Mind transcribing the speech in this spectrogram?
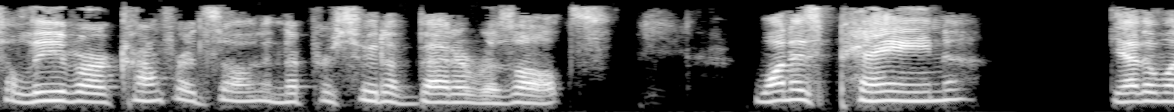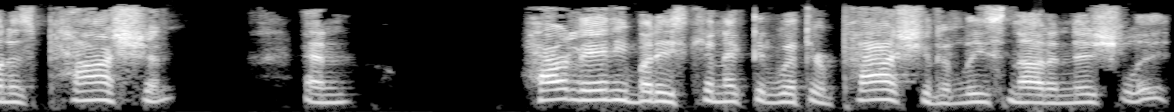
to leave our comfort zone in the pursuit of better results. One is pain, the other one is passion. And hardly anybody's connected with their passion, at least not initially.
